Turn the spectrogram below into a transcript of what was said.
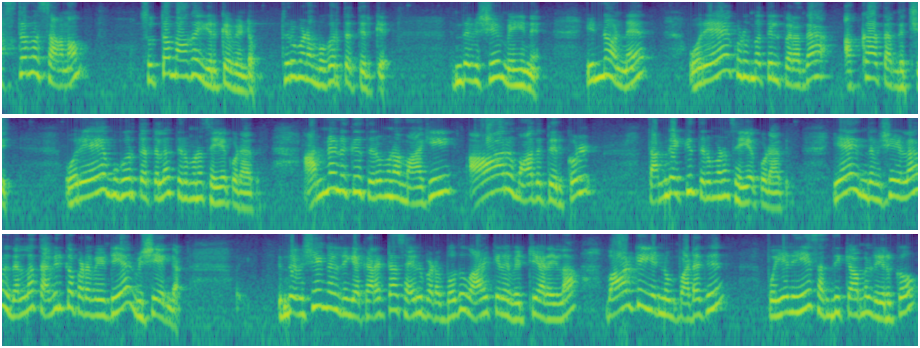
அஷ்டம சாணம் சுத்தமாக இருக்க வேண்டும் திருமண முகூர்த்தத்திற்கு. இந்த விஷயம் மெயின் இன்னொன்று ஒரே குடும்பத்தில் பிறந்த அக்கா தங்கச்சி ஒரே முகூர்த்தத்தில் திருமணம் செய்யக்கூடாது. அண்ணனுக்கு திருமணமாகி ஆறு மாதத்திற்குள் தங்கைக்கு திருமணம் செய்யக்கூடாது. ஏன் இந்த விஷயம்லாம் இதெல்லாம் தவிர்க்கப்பட வேண்டிய விஷயங்கள். இந்த விஷயங்கள் நீங்கள் கரெக்டாக செயல்படும் போது வாழ்க்கையில் வெற்றி அடையலாம். வாழ்க்கை என்னும் படகு புயலையே சந்திக்காமல் இருக்கும்.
